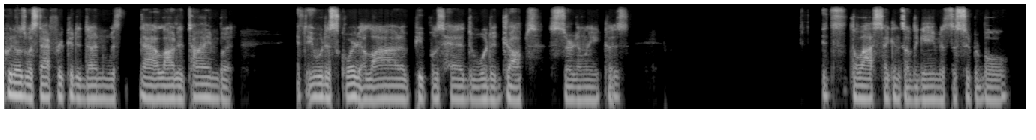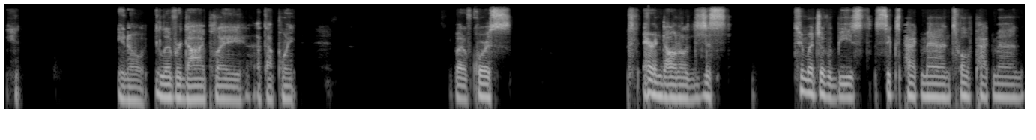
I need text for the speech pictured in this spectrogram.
who knows what Stafford could have done with that allotted time, but if they would have scored, a lot of people's heads would have dropped, certainly, because it's the last seconds of the game. It's the Super Bowl. You, you know, live or die play at that point. But of course, Aaron Donald is just too much of a beast. Six pack man, twelve pack man.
